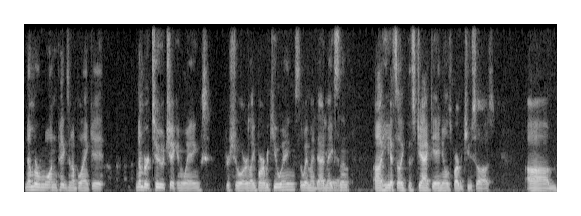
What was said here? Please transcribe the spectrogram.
Number one, pigs in a blanket. Number two, chicken wings for sure, like barbecue wings, the way my dad makes Yeah. them. Uh, he gets like this Jack Daniels barbecue sauce. Um,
